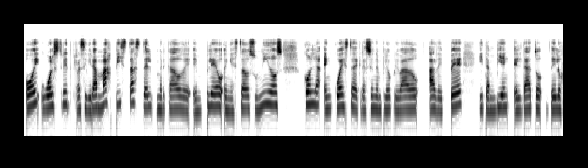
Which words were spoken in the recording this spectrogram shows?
hoy Wall Street recibirá más pistas del mercado de empleo en Estados Unidos con la encuesta de creación de empleo privado ADP y también el dato de los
